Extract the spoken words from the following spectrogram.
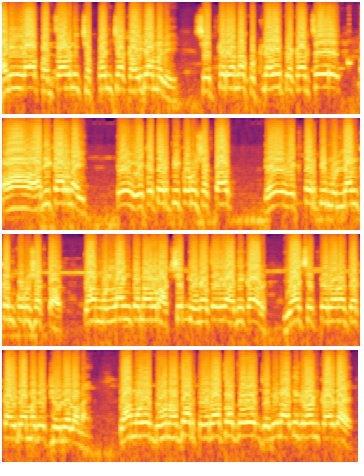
आणि या पंचावन्न छप्पनच्या कायद्यामध्ये शेतकऱ्यांना कुठल्याही प्रकारचे अधिकार नाहीत. ते एकतर्फी करू शकतात ते एकतर्फी मूल्यांकन करू शकतात. त्या मूल्यांकनावर आक्षेप घेण्याचाही अधिकार या शेतकऱ्यांना त्या कायद्यामध्ये ठेवलेला नाही. त्यामुळे दोन हजार तेराचा जो जमीन अधिग्रहण कायदा आहे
